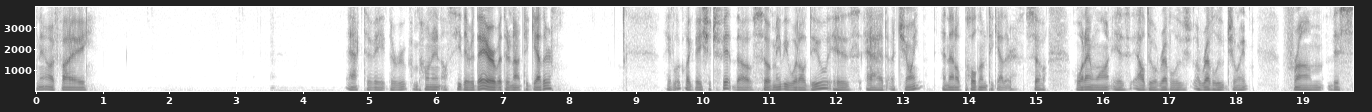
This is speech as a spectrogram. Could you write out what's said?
now if I activate the root component, I'll see they're there, but they're not together. They look like they should fit though. So maybe what I'll do is add a joint and then I'll pull them together. So what I want is I'll do a revolute, a revolute joint from this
